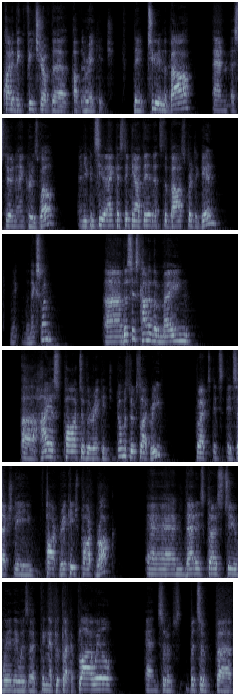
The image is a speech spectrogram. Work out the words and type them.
quite a big feature of the of the wreckage. There are two in the bow and a stern anchor as well. And you can see the anchor sticking out there. That's the bowsprit again. The next one. Uh, this is kind of the main uh, highest part of the wreckage. It almost looks like reef, but it's it's actually part wreckage, part rock, and that is close to where there was a thing that looked like a flywheel, and sort of bits of uh,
